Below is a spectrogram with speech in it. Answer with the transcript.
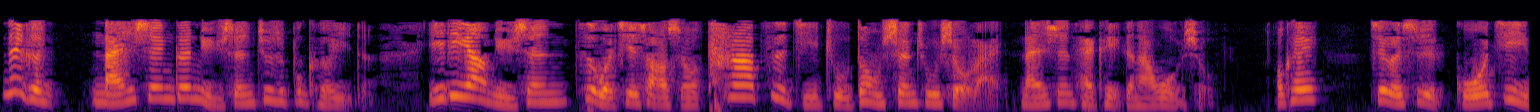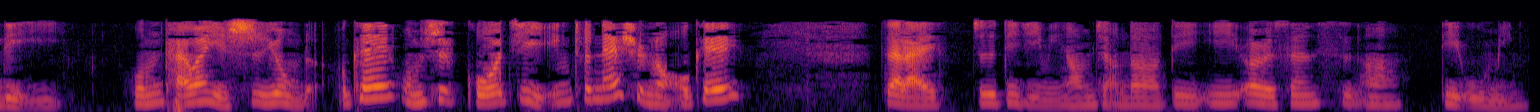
那个。男生跟女生就是不可以的，一定要女生自我介绍的时候，她自己主动伸出手来，男生才可以跟她握手。OK，这个是国际礼仪，我们台湾也适用的。OK，我们是国际 international。OK，再来，这是第几名啊？我们讲到第一二三四啊，第五名，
